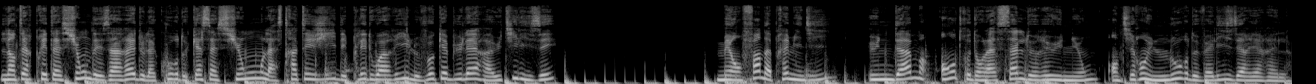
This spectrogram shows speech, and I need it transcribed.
L'interprétation des arrêts de la Cour de cassation, la stratégie des plaidoiries, le vocabulaire à utiliser. Mais en fin d'après-midi, une dame entre dans la salle de réunion en tirant une lourde valise derrière elle.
